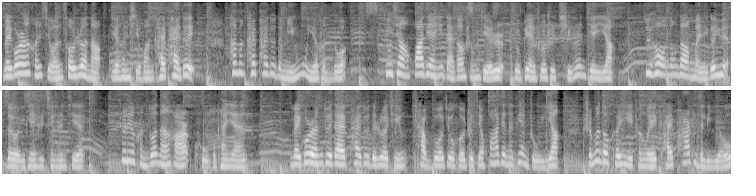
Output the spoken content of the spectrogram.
美国人很喜欢凑热闹，也很喜欢开派对，他们开派对的名目也很多。就像花店一逮到什么节日，就便说是情人节一样，最后弄到每一个月都有一天是情人节，这令很多男孩苦不堪言。美国人对待派对的热情，差不多就和这些花店的店主一样，什么都可以成为开 party 的理由。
